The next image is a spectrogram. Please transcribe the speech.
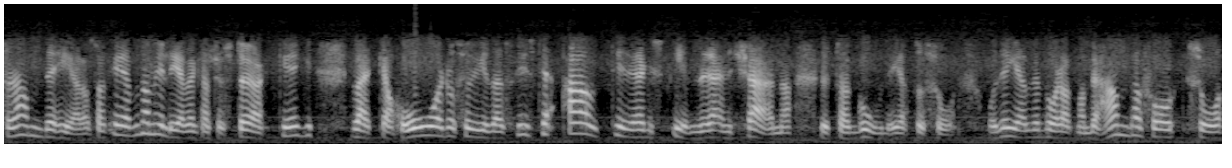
fram det hela. Så att även om eleven kanske är stökig, verkar hård och så vidare så finns det alltid längst inne en kärna utav godhet och så. Och det gäller bara att man behandlar folk så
